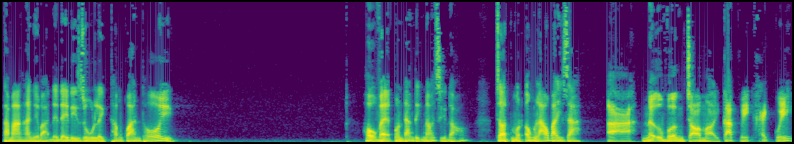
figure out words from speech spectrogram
ta mang hai người bạn đến đây đi du lịch tham quan thôi. Hộ vệ còn đang định nói gì đó. Chợt một ông lão bay ra. À, nữ vương cho mời các vị khách quý.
